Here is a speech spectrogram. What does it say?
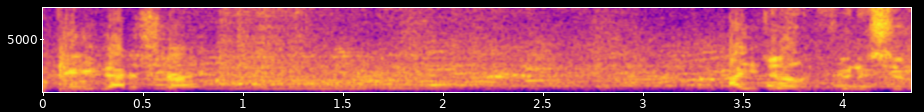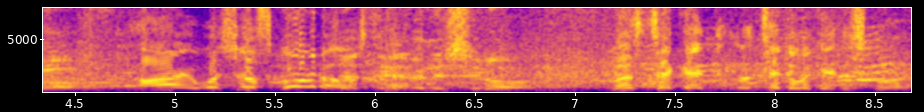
Okay, you got a strike. How you feeling? Finish it off. All right, what's your score though? Just to finish it off. let's take a let's take a look at the score.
